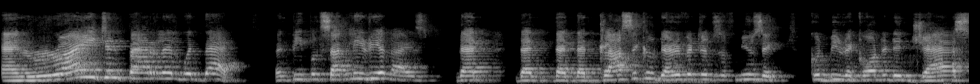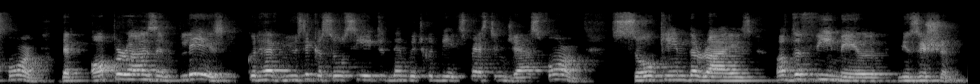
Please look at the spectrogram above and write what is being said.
And right in parallel with that, when people suddenly realized that that that that classical derivatives of music could be recorded in jazz form that operas and plays could have music associated them which could be expressed in jazz form so came the rise of the female musician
